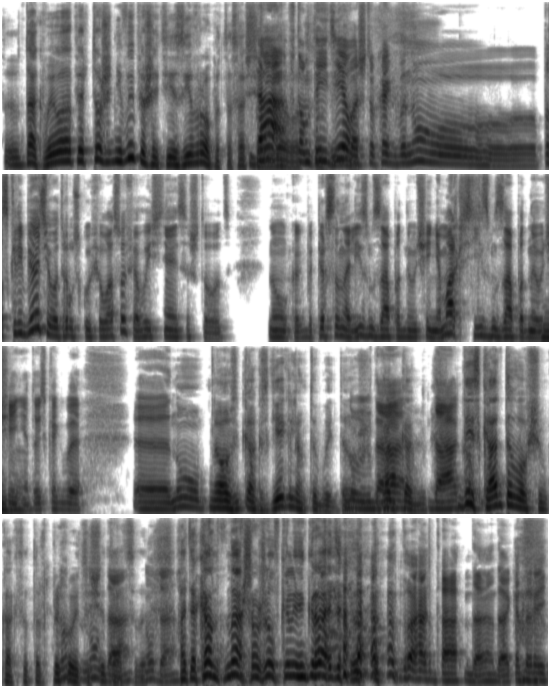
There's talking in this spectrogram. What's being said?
так, вы его опять тоже не выпишете из Европы-то совсем. Да, да в том-то вот, и дело, что как бы, ну, поскребете вот русскую философию, а выясняется, что вот, ну, как бы персонализм западное учение, марксизм западное учение, mm-hmm. то есть как бы Э, ну, ну, как с Гегелем-то быть, да? Ну, да, как, как, да. Да и с Канта, в общем, как-то тоже ну, приходится ну, ну, считаться. Да, да. Ну, да. Хотя Кант наш, он жил в Калининграде. Да, да, да, да, который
